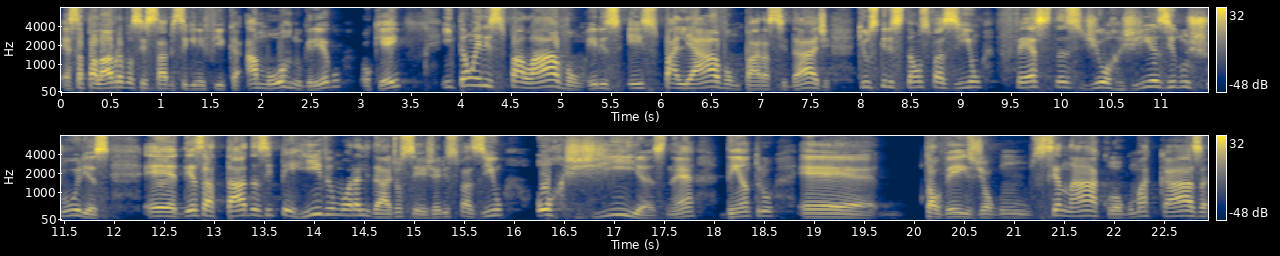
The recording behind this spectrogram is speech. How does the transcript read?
Essa palavra, você sabe, significa amor no grego, ok? Então eles falavam, eles espalhavam para a cidade que os cristãos faziam festas de orgias e luxúrias, é, desatadas e terrível moralidade, ou seja, eles faziam orgias, né, dentro é, talvez de algum cenáculo, alguma casa,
